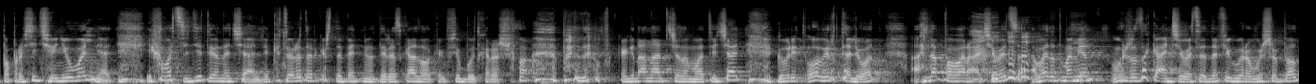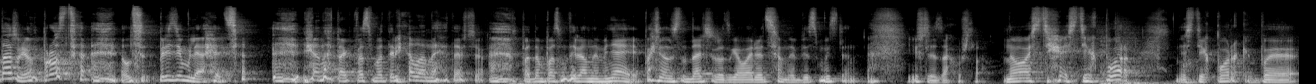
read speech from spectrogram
попросить ее не увольнять. И вот сидит ее начальник, который только что пять минут и рассказывал, как все будет хорошо. Когда начал ему отвечать, говорит, о, вертолет. Она поворачивается, а в этот момент уже заканчивается эта фигура высшего пилотажа, и он просто приземляется. И она так посмотрела на это все. Потом посмотрела на меня и поняла, что дальше разговаривать со мной бессмысленно. И в слезах ушла. Но с тех, с тех пор, с тех пор, как бы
